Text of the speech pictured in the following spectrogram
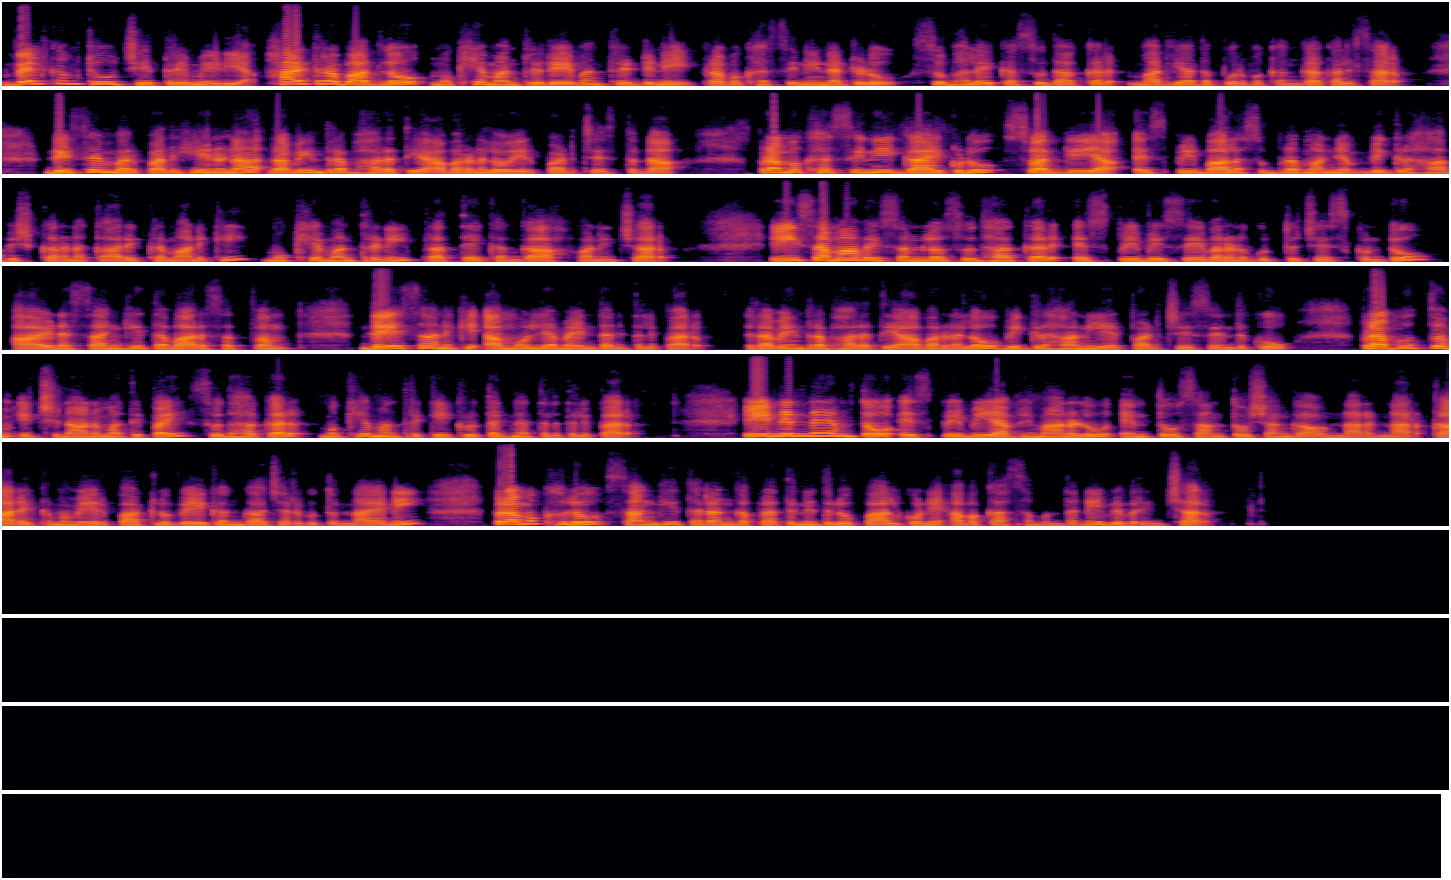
Welcome to జీత్రి media. హైదరాబాద్లో ముఖ్యమంత్రి రేవంత్ రెడ్డిని ప్రముఖ సినీ నటుడు శుభలేఖ సుధాకర్ మర్యాదపూర్వకంగా కలిశారు. డిసెంబర్ పదిహేనున రవీంద్ర భారతి ఆవరణలో ఏర్పాటు చేస్తున్న ప్రముఖ సినీ గాయకుడు స్వర్గీయ ఎస్పీ బాలసుబ్రహ్మణ్యం విగ్రహావిష్కరణ కార్యక్రమానికి ముఖ్యమంత్రిని ప్రత్యేకంగా ఆహ్వానించారు. ఈ సమావేశంలో సుధాకర్ ఎస్పీబీ సేవలను గుర్తు చేసుకుంటూ ఆయన సంగీత వారసత్వం దేశానికి అమూల్యమైందని తెలిపారు. రవీంద్ర భారతి ఆవరణలో విగ్రహాన్ని ఏర్పాటు చేసేందుకు ప్రభుత్వం ఇచ్చిన అనుమతిపై సుధాకర్ ముఖ్యమంత్రికి కృతజ్ఞతలు తెలిపారు. ఈ నిర్ణయంతో ఎస్పీబీ అభిమానులు ఎంతో సంతోషంగా ఉన్నారన్నారు. కార్యక్రమం ఏర్పాట్లు వేగంగా జరుగుతున్నాయని ప్రముఖులు సంగీత రంగ ప్రతినిధులు పాల్గొనే అవకాశం ఉందని వివరించారు.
